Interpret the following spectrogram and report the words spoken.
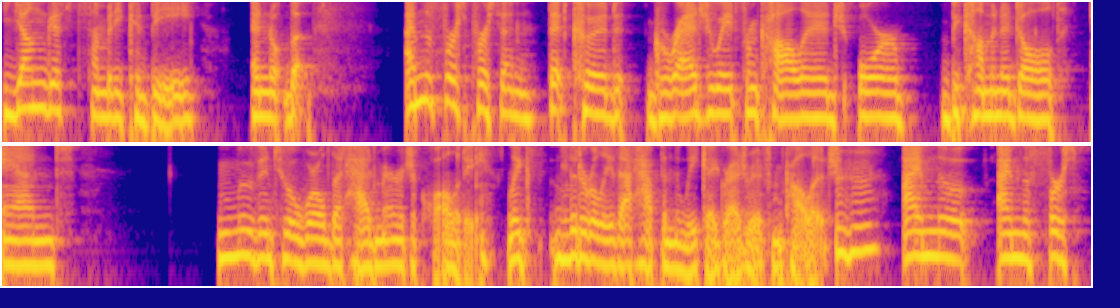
youngest somebody could be. And the, I'm the first person that could graduate from college or become an adult and move into a world that had marriage equality. Like literally that happened the week I graduated from college. Mm-hmm. I'm the I'm the first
